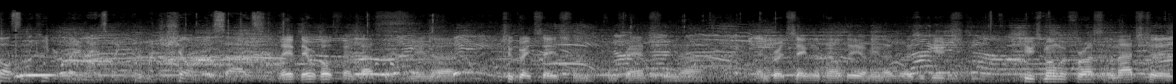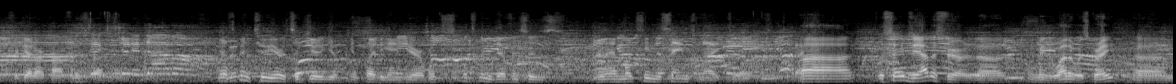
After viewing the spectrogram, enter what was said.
Also, the keeper played nice, like pretty much a show on both sides. They, they were both fantastic. I mean, uh, two great saves from, from Franch and uh, and Britt saving the penalty. I mean, that was a huge huge moment for us in the match to, to get our confidence back. Yeah, it's been two years since you, you, you played the game here. What's what's been the differences, and what seemed the same tonight? Uh, the same's the atmosphere. The, I mean, the weather was great. Um,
